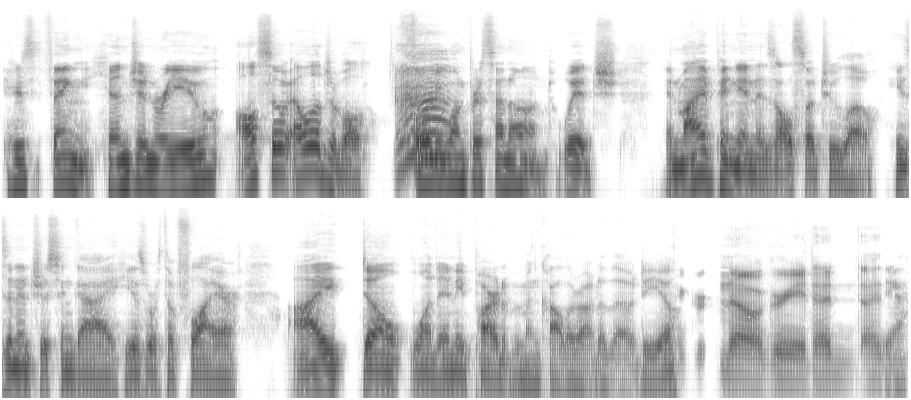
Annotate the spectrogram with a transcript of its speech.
here's the thing: Hyunjin Ryu also eligible, 41% owned, which in my opinion is also too low. He's an interesting guy. He is worth a flyer. I don't want any part of him in Colorado, though. Do you? No, agreed. I, I, Yeah.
